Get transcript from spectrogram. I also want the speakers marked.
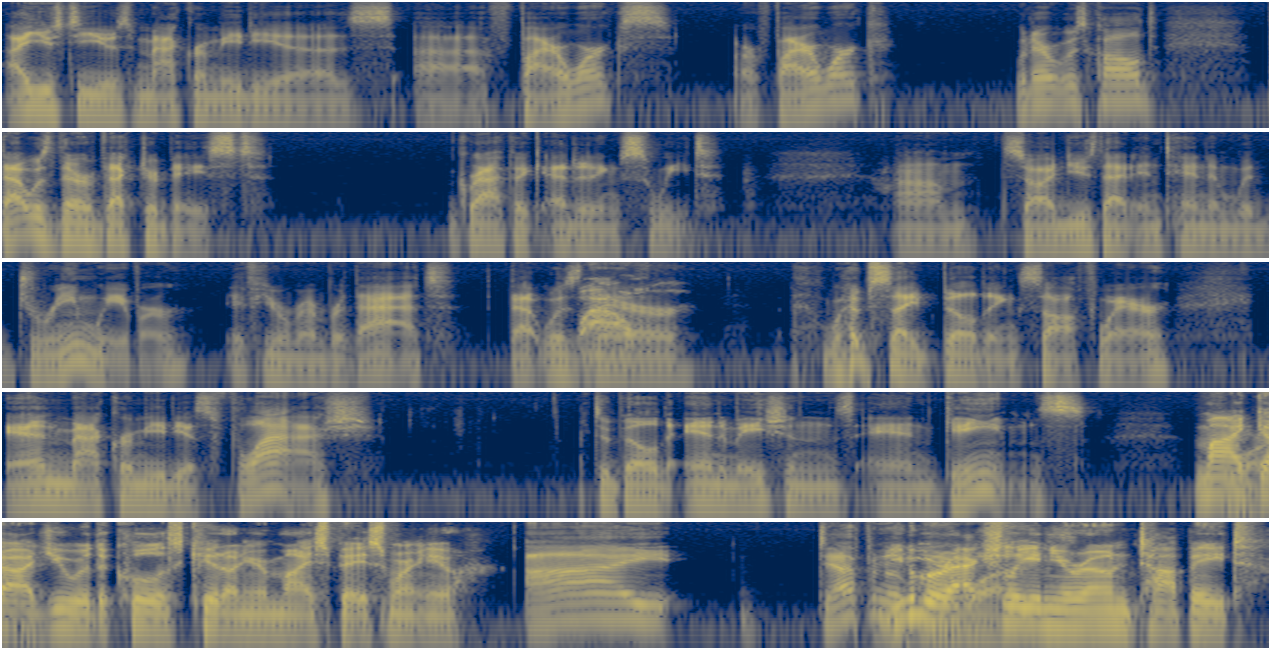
Speaker 1: I used to use Macromedia's uh, Fireworks or Firework, whatever it was called. That was their vector based graphic editing suite. Um, so I'd use that in tandem with Dreamweaver, if you remember that. That was
Speaker 2: Wow.
Speaker 1: their website building software and Macromedia's Flash to build animations and games.
Speaker 2: My
Speaker 1: for-
Speaker 2: God, you were the coolest kid on your MySpace, weren't you?
Speaker 1: I definitely
Speaker 2: You were actually in your own top eight.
